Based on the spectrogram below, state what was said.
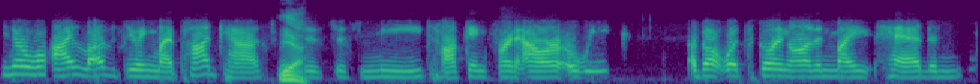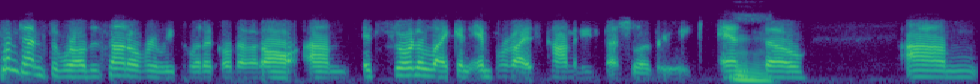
you know, I love doing my podcast, which Yeah. is just me talking for an hour a week about what's going on in my head and sometimes the world. It's not overly political though at all. Um, it's sort of like an improvised comedy special every week, and so um,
